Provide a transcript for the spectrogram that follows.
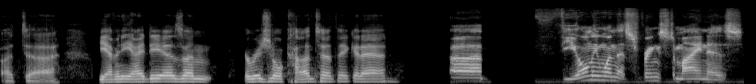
but uh you have any ideas on original content they could add? Uh, the only one that springs to mind is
